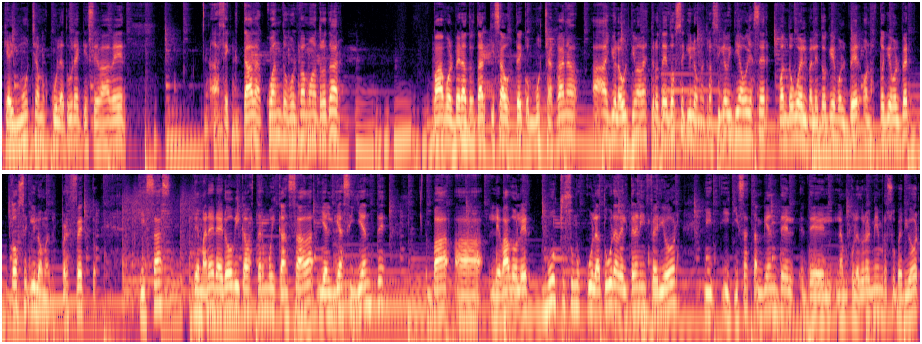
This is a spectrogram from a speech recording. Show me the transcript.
que hay mucha musculatura que se va a ver afectada cuando volvamos a trotar. Va a volver a trotar quizá usted con muchas ganas. Ah, yo la última vez troté 12 kilómetros, así que hoy día voy a hacer cuando vuelva, le toque volver o nos toque volver 12 kilómetros. Perfecto. Quizás de manera aeróbica va a estar muy cansada y al día siguiente va a, le va a doler mucho su musculatura del tren inferior y, quizás también de la musculatura del miembro superior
